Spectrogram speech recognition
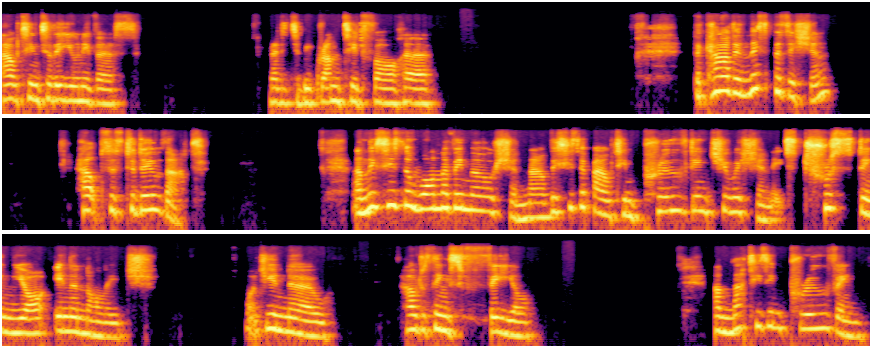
out into the universe ready to be granted for her. The card in this position helps us to do that. And this is the one of emotion. Now, this is about improved intuition. It's trusting your inner knowledge. What do you know? How do things feel? And that is improving.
